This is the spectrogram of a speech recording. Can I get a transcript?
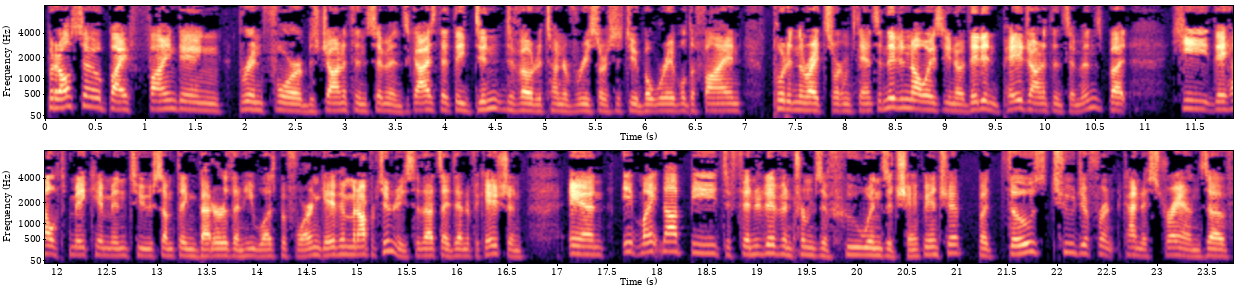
but also by finding Bryn Forbes, Jonathan Simmons, guys that they didn't devote a ton of resources to, but were able to find, put in the right circumstance. And they didn't always, you know, they didn't pay Jonathan Simmons, but he they helped make him into something better than he was before and gave him an opportunity. So that's identification. And it might not be definitive in terms of who wins a championship, but those two different kind of strands of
